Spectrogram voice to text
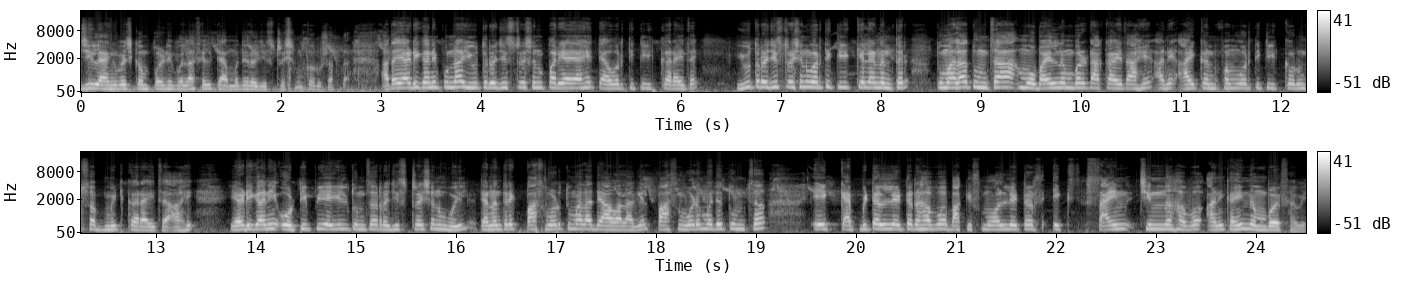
जी लँग्वेज कम्फर्टेबल असेल त्यामध्ये रजिस्ट्रेशन करू शकता. आता या ठिकाणी पुन्हा यूथ रजिस्ट्रेशन पर्याय आहे त्यावरती क्लिक करायचं आहे यूथ रजिस्ट्रेशनवरती क्लिक केल्यानंतर तुम्हाला तुमचा मोबाईल नंबर टाकायचा आहे आणि आय कन्फर्मवरती क्लिक करून सबमिट करायचं आहे. या ठिकाणी ओ टी पी येईल तुमचं रजिस्ट्रेशन होईल. त्यानंतर एक पासवर्ड तुम्हाला द्यावा लागेल. पासवर्डमध्ये तुमचं एक कॅपिटल लेटर हवं बाकी स्मॉल लेटर्स एक साईन चिन्ह हवं आणि काही नंबर्स हवे.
